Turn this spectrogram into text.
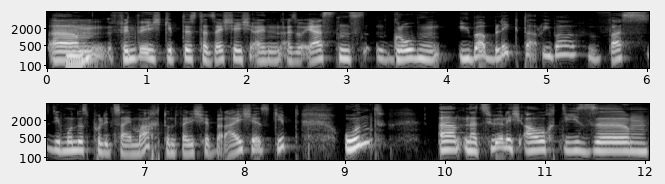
ähm, mhm. finde ich, gibt es tatsächlich einen, also erstens einen groben Überblick darüber, was die Bundespolizei macht und welche Bereiche es gibt. Und äh, natürlich auch diese,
